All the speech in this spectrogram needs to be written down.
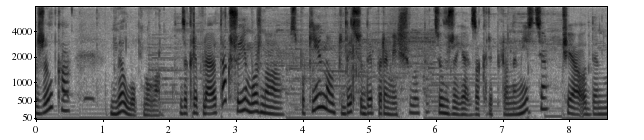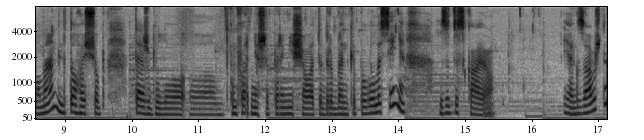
жилка не лопнула. Закріпляю так, що її можна спокійно туди-сюди переміщувати. Цю вже я закріплю на місці. Ще один момент для того, щоб теж було е, комфортніше переміщувати дробинки по волосіні, затискаю, як завжди,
